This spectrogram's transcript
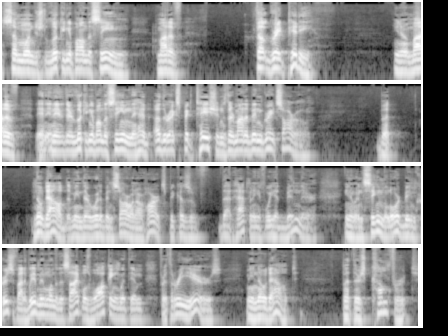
Someone just looking upon the scene might have felt great pity. You know, might have, and, and if they're looking upon the scene, they had other expectations, there might have been great sorrow. But no doubt, I mean, there would have been sorrow in our hearts because of that happening if we had been there, you know, and seen the Lord being crucified. If we had been one of the disciples walking with him for three years, I mean, no doubt. But there's comfort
